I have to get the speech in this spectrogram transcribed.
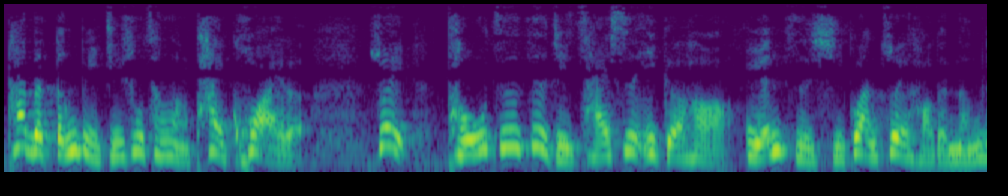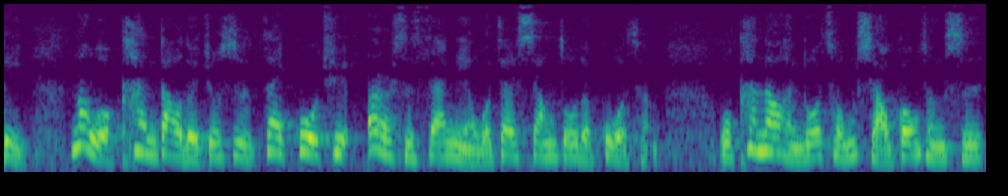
它的等比急速成长太快了。所以投资自己才是一个哈原子习惯最好的能力。那我看到的就是在过去二十三年我在商周的过程，我看到很多从小工程师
